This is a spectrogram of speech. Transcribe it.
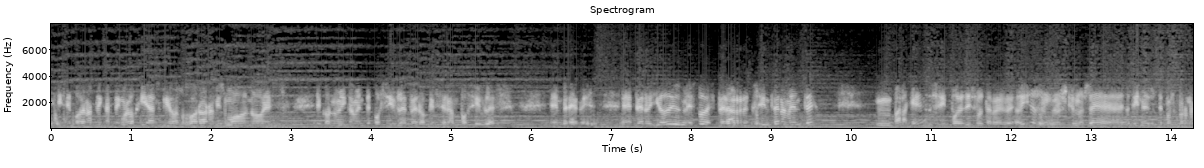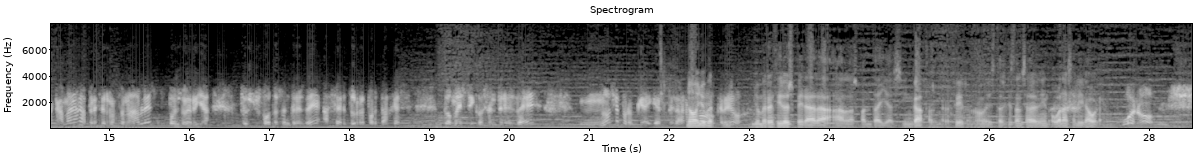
y se podrán aplicar tecnologías que a lo mejor ahora mismo no es económicamente posible, pero que serán posibles en breve. Eh, pero yo esto de esperar, sinceramente, mm, ¿para qué? Si puedes disfrutar desde hoy, es que no sé, tienes, te puedes comprar una cámara a precios razonables, puedes ver ya tus fotos en 3D, hacer tus reportajes domésticos en 3D. No sé por qué hay que esperar, No, no, yo me, creo. yo me refiero a esperar a, a las pantallas sin gafas, me refiero, ¿no? Estas que están saliendo o van a salir ahora. Bueno,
